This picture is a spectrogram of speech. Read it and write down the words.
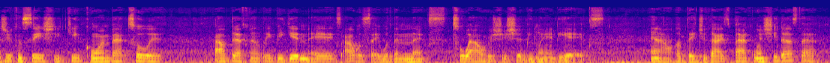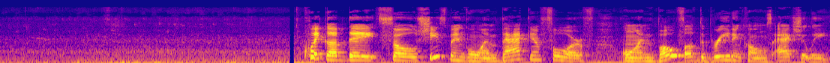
As you can see, she keep going back to it. I'll definitely be getting eggs. I would say within the next two hours, she should be laying the eggs. And I'll update you guys back when she does that. Quick update. So she's been going back and forth on both of the breeding cones, actually,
